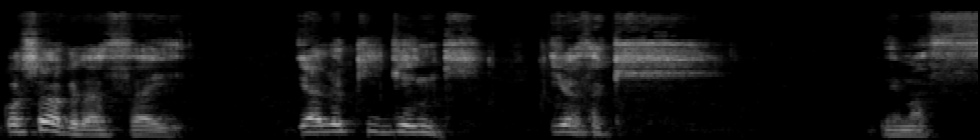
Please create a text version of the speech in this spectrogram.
ご唱和ください。やる気元気、岩崎。寝ます。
